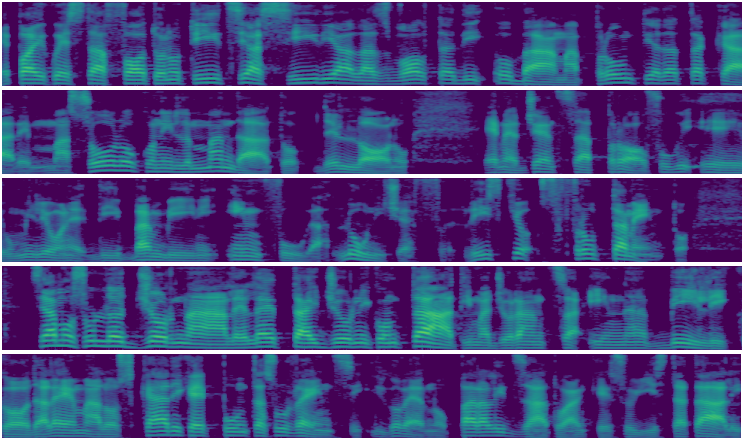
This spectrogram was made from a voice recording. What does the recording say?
E poi questa fotonotizia, Siria, la svolta di Obama, pronti ad attaccare, ma solo con il mandato dell'ONU. Emergenza profughi e un milione di bambini in fuga. L'Unicef, rischio sfruttamento. Siamo sul giornale, letta ai giorni contati, maggioranza in bilico. D'Alema lo scarica e punta su Renzi, il governo paralizzato anche sugli statali.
